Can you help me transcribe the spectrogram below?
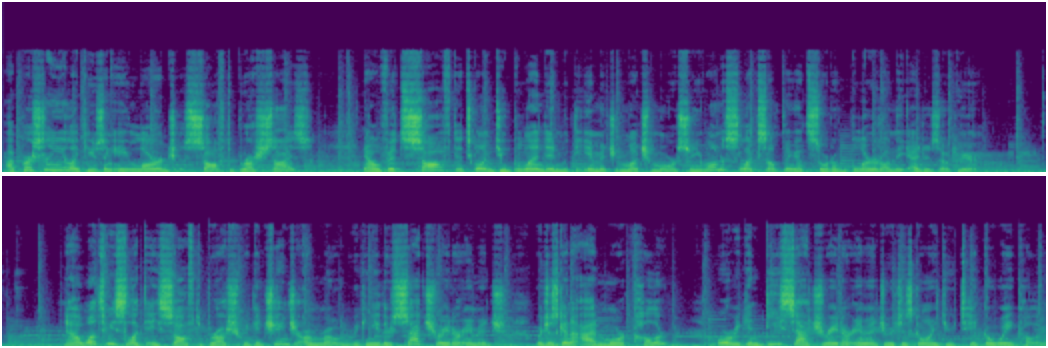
I personally like using a large, soft brush size. Now if it's soft, it's going to blend in with the image much more, so you want to select something that's sort of blurred on the edges out here. Now once we select a soft brush, we can change our mode. We can either saturate our image, which is going to add more color, or we can desaturate our image which is going to take away color.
